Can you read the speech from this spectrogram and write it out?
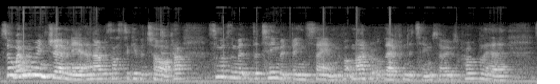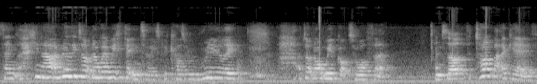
So when we were in Germany and I was asked to give a talk, I, some of them, the team had been saying, we've got Margaret up there from the team, so it was probably her, saying, you know, I really don't know where we fit into this because we really, I don't know what we've got to offer. And so the talk that I gave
